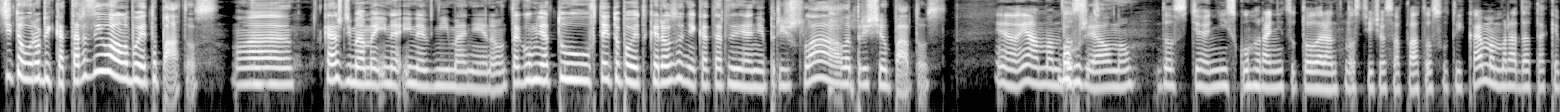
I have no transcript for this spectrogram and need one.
ti to urobí katarziu, alebo je to pátos. No a mhm. každý máme iné, iné vnímanie. No. Tak u mňa tu v tejto povedke rozhodne katarzia neprišla, ale prišiel pátos. Ja, ja mám Bohužiaľ, dosť, no. dosť eh, nízku hranicu tolerantnosti, čo sa pátosu týka. Ja mám rada také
